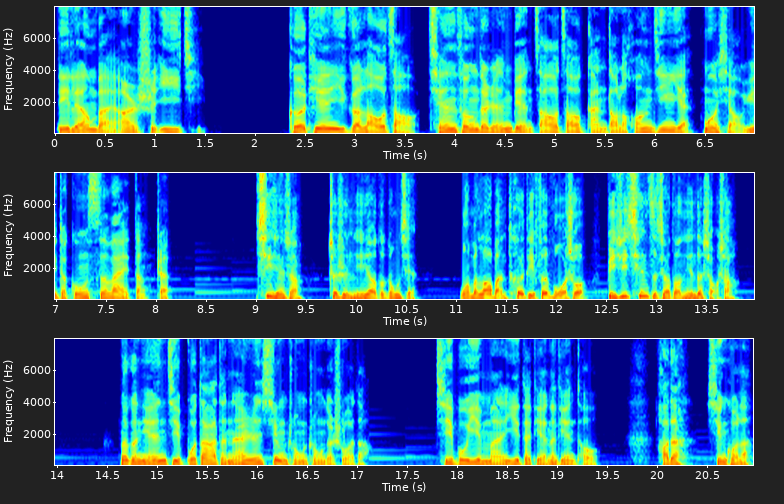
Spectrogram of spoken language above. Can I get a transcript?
第两百二十一集。隔天一个老早，前锋的人便早早赶到了黄金眼、莫小鱼的公司外等着。戚先生，这是您要的东西，我们老板特地吩咐我说，必须亲自交到您的手上。那个年纪不大的男人兴冲冲地说道。戚不义满意的点了点头：“好的，辛苦了。”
